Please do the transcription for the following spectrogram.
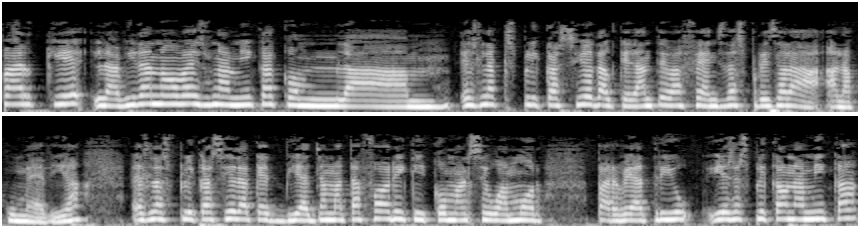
perquè la vida nova és una mica com la... és l'explicació del que Dante va fer anys després a la, a la comèdia. És l'explicació d'aquest viatge metafòric i com el seu amor per Beatriu, i és explicar una mica...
